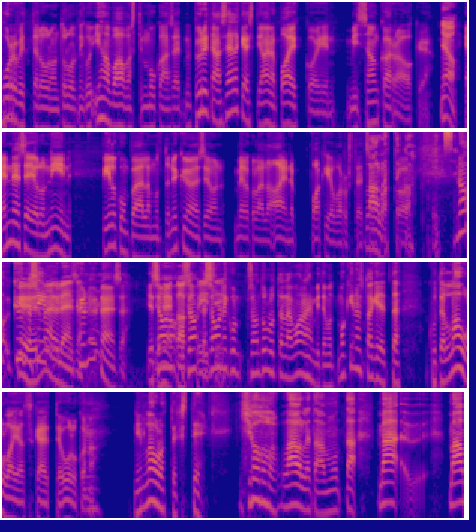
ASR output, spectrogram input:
hurvitteluun on tullut niinku ihan vahvasti mukaan se, että me pyritään selkeästi aina paikkoihin, missä on karaokea. Joo. Ennen se ei ollut niin pilkun päällä, mutta nykyään se on melko lailla aina vakiovarusteet. Laulatteko itse? No kyllä, Kyllä si- mä yleensä. Kyllä yleensä. Ja se Yhden, on, se, on, se, on, niinku, se on tullut tällä vanhemmiten, mutta mua kiinnostaakin, että kun te laulajat käytte ulkona, mm. niin laulatteko te? Joo, lauletaan, mutta mä, mä,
